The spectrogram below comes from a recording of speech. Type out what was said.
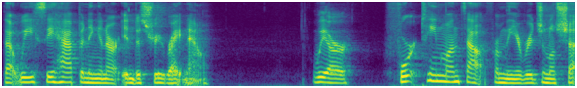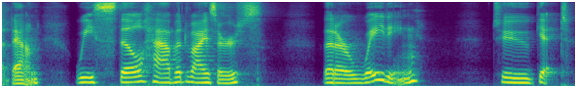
that we see happening in our industry right now. We are 14 months out from the original shutdown. We still have advisors that are waiting to get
